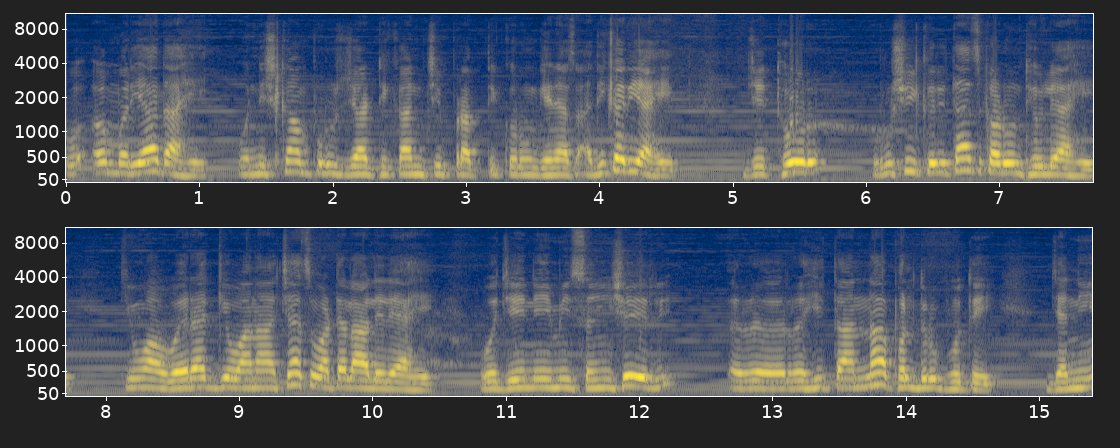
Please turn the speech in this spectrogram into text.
व अमर्याद आहे व निष्काम पुरुष ज्या ठिकाणची प्राप्ती करून घेण्यास अधिकारी आहेत जे थोर ऋषीकरिताच काढून ठेवले आहे किंवा वैराग्यवानाच्याच वाट्याला आलेले आहे व जे नेहमी संशय रहितांना फलद्रूप होते ज्यांनी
